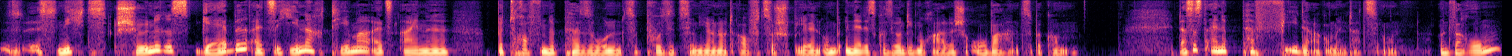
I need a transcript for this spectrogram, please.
es nichts Schöneres gäbe, als sich je nach Thema als eine betroffene Person zu positionieren und aufzuspielen, um in der Diskussion die moralische Oberhand zu bekommen. Das ist eine perfide Argumentation. Und warum?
